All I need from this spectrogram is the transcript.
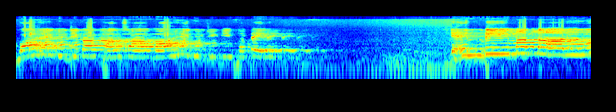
ਵਾਹਿਗੁਰੂ ਜੀ ਕਾ ਖਾਲਸਾ, ਵਾਹਿਗੁਰੂ ਜੀ ਕੀ ਫਤਿਹ। ਕਹਿੰਦੀ ਮਾਤਾਰੂ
